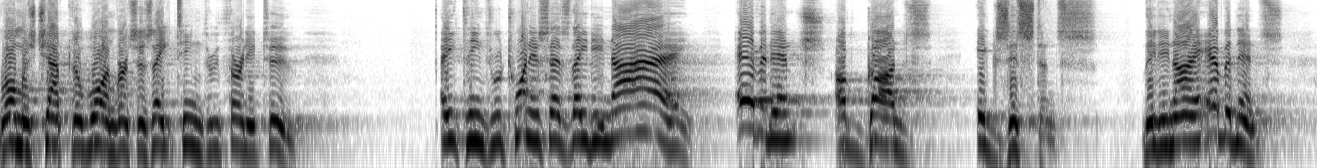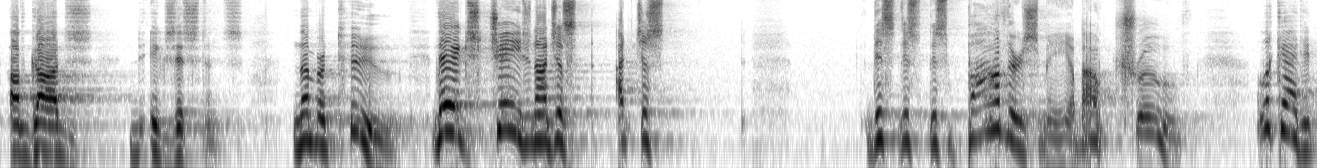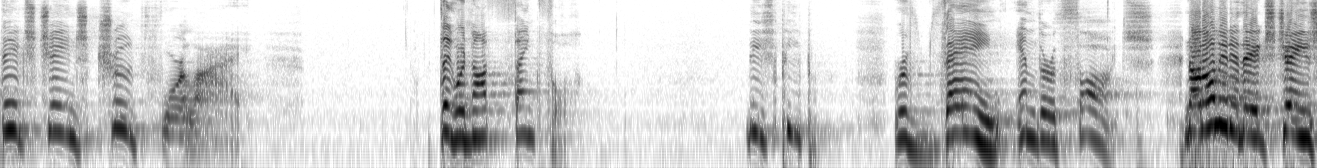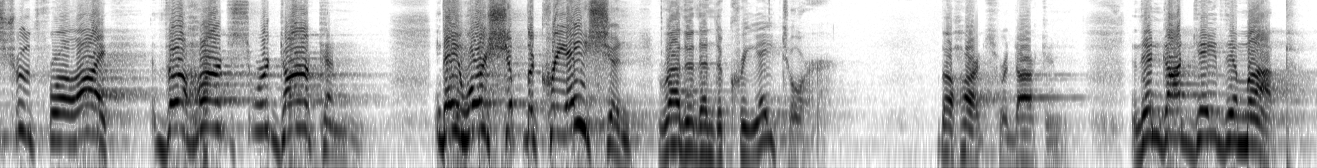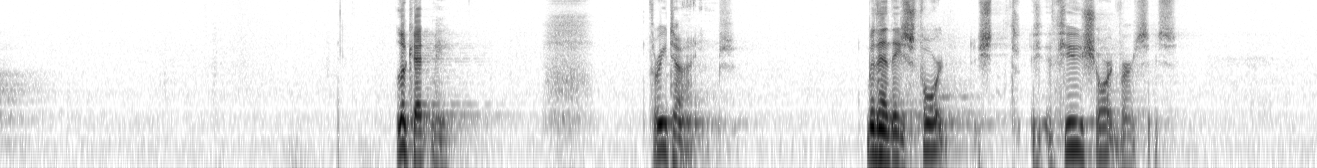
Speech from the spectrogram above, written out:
Romans chapter 1, verses 18 through 32. 18 through 20 says, They deny evidence of God's existence. They deny evidence of God's existence. Number two, they exchange, not just, I just this, this, this bothers me about truth. Look at it. They exchanged truth for a lie. They were not thankful. These people were vain in their thoughts. Not only did they exchange truth for a lie, their hearts were darkened. They worshiped the creation rather than the creator. The hearts were darkened. And then God gave them up. Look at me. Three times within these four, few short verses.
